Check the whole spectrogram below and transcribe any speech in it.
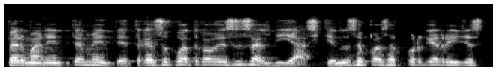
permanentemente tres o cuatro veces al día haciéndose pasar por guerrillas,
